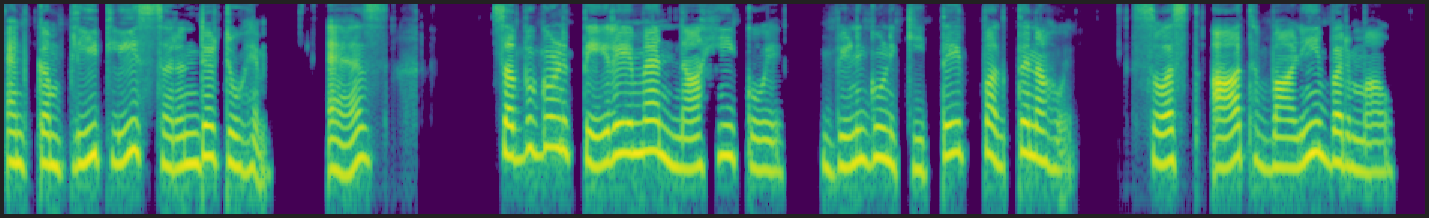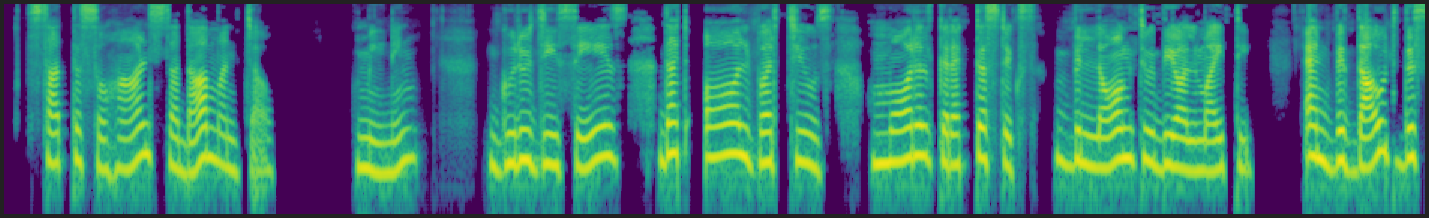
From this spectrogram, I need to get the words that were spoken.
and completely surrender to Him as Sabgun tere mein nahi koe विण गुण कीते भगत न होए। स्वस्थ आथ बाणी बरमाओ। सत सोहान सदा मन चाओ। Meaning Guru ji says that all virtues moral characteristics belong to the almighty and without this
